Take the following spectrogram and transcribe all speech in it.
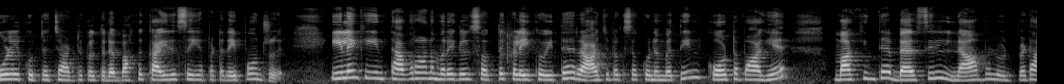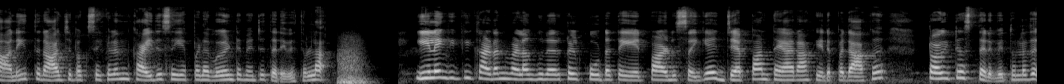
ஊழல் குற்றச்சாட்டுகள் தொடர்பாக கைது செய்யப்பட்டதைப் போன்று இலங்கையின் தவறான முறையில் சொத்துக்களை குவித்த ராஜபக்ச குடும்பத்தின் கோட்டபாய மஹிந்த பசில் நாமல் உட்பட அனைத்து ராஜபக்சர்களும் கைது செய்யப்பட வேண்டும் என்று தெரிவித்துள்ளார். இலங்கைக்கு கடன் வழங்குநர்கள் கூட்டத்தை ஏற்பாடு செய்ய ஜப்பான் தயாராக இருப்பதாக டொய்டஸ் தெரிவித்துள்ளது.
